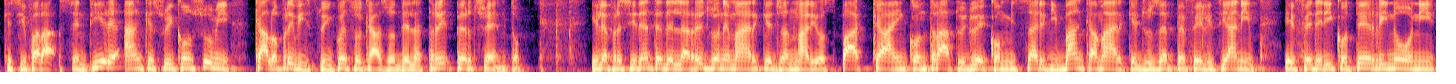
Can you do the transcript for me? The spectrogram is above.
che si farà sentire anche sui consumi, calo previsto in questo caso del 3%. Il presidente della Regione Marche, Gianmario Spacca, ha incontrato i due commissari di Banca Marche, Giuseppe Feliziani e Federico Terrinoni,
